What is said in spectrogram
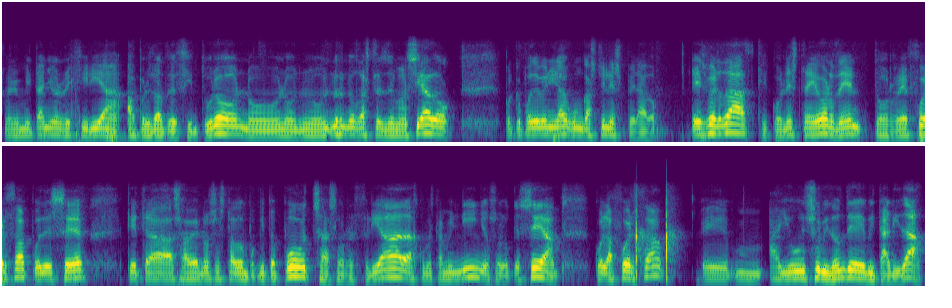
El ermitaño regiría apretarte el cinturón, no, no, no, no gastes demasiado, porque puede venir algún gasto inesperado. Es verdad que con este orden, torre fuerza, puede ser que tras habernos estado un poquito pochas o resfriadas, como están mis niños o lo que sea, con la fuerza eh, mm, hay un subidón de vitalidad,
